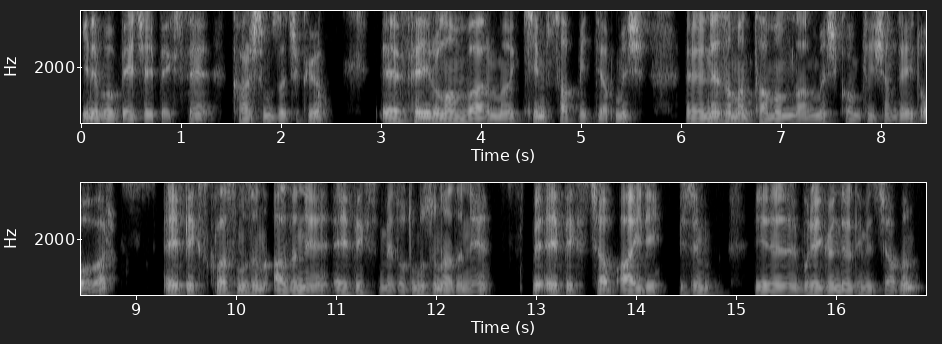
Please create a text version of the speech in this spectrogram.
Yine bu batch Apex'te karşımıza çıkıyor. E, fail olan var mı? Kim submit yapmış? E, ne zaman tamamlanmış? Completion date o var. Apex klasımızın adı ne? Apex metodumuzun adı ne? Ve Apex Job ID bizim e, buraya gönderdiğimiz job'ın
